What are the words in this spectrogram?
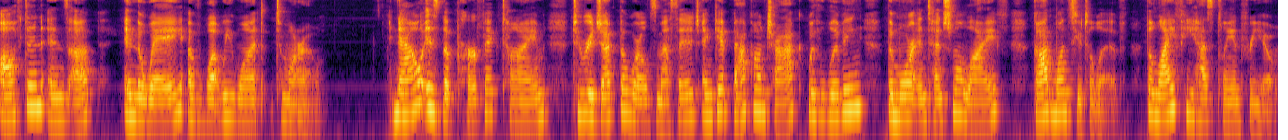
often ends up in the way of what we want tomorrow. Now is the perfect time to reject the world's message and get back on track with living the more intentional life God wants you to live, the life He has planned for you.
